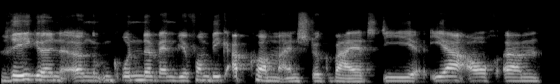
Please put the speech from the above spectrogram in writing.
regeln äh, im Grunde, wenn wir vom Weg abkommen ein Stück weit, die eher auch ähm,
